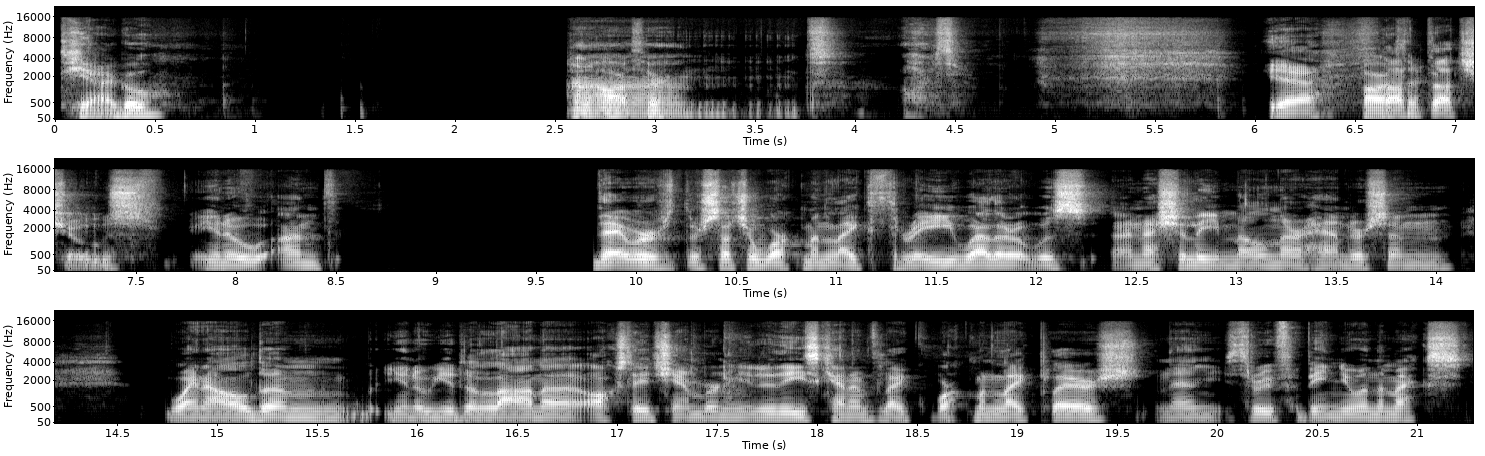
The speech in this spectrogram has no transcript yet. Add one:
Thiago and, and Arthur. Arthur. Yeah, Arthur. That, that shows, you know, and they were they're such a workman like three, whether it was initially Milner, Henderson, Wijnaldum, you know, you had Lallana, Oxlade Chamberlain, you know, these kind of like workman like players, and then threw Fabinho in the mix.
